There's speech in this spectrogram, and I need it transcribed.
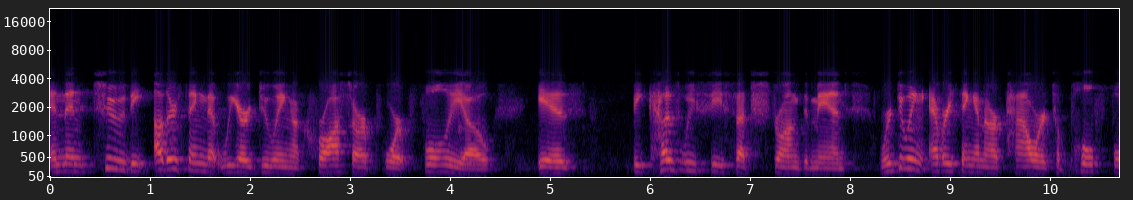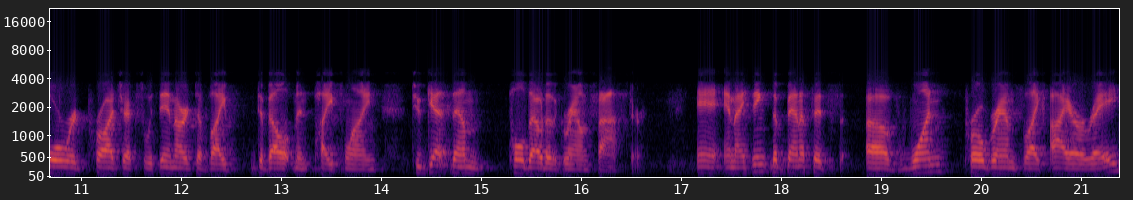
And then two, the other thing that we are doing across our portfolio is because we see such strong demand, we're doing everything in our power to pull forward projects within our development pipeline to get them pulled out of the ground faster. And I think the benefits of, one, programs like IRA,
